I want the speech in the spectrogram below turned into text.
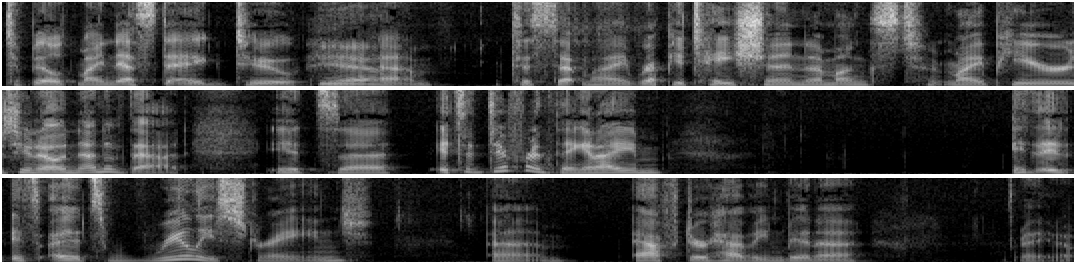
to build my nest egg to Yeah. um, to set my reputation amongst my peers. You know, none of that. It's uh, it's a different thing, and I'm. It, it, it's it's really strange, um, after having been a, you know,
